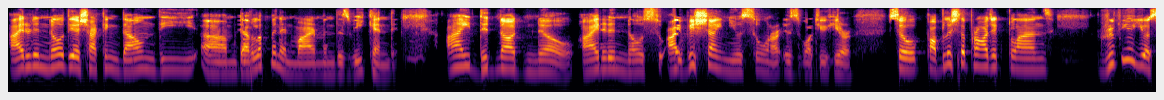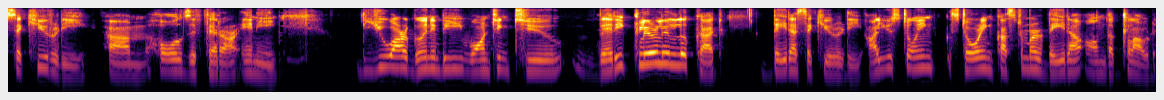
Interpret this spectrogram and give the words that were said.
I didn't know they're shutting down the um, development environment this weekend. I did not know. I didn't know. So I wish I knew sooner is what you hear. So publish the project plans, review your security um, holes if there are any. You are going to be wanting to very clearly look at data security. Are you storing storing customer data on the cloud?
